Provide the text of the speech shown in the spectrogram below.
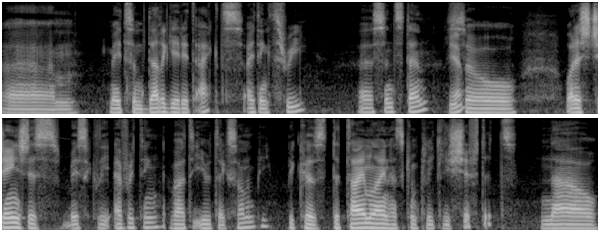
um, made some delegated acts. I think three uh, since then. Yeah. So what has changed is basically everything about the EU taxonomy because the timeline has completely shifted. Now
